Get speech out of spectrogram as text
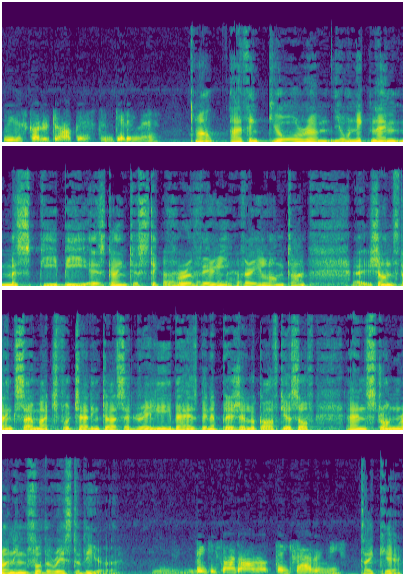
we just got to do our best in getting there. Well, I think your um, your nickname Miss PB is going to stick for a very very long time. Uh, Cian, thanks so much for chatting to us. It really has been a pleasure. Look after yourself and strong running for the rest of the year. Thank you so much, Arnold. Thanks for having me. Take care.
